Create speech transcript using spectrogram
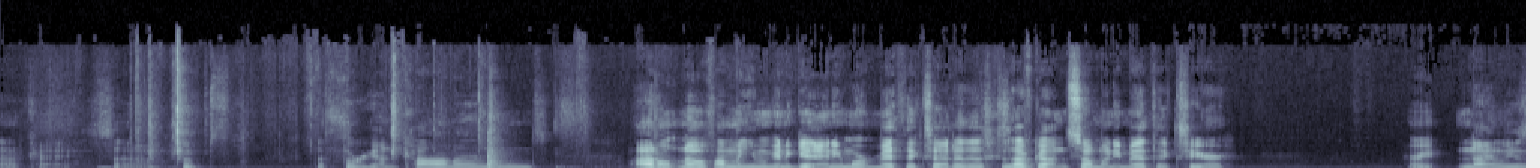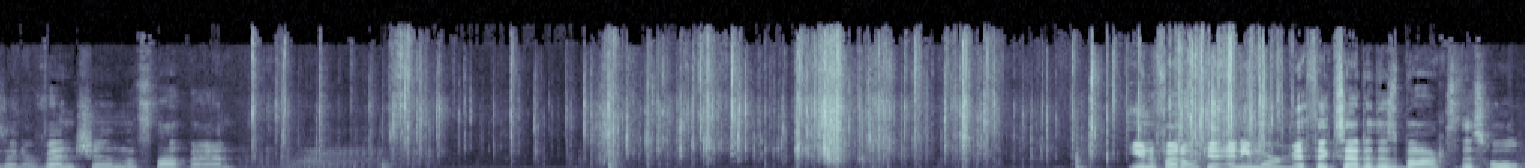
Okay, so oops, the three uncommons. I don't know if I'm even going to get any more mythics out of this because I've gotten so many mythics here. All right, Nylea's intervention. That's not bad. Even if I don't get any more mythics out of this box, this whole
